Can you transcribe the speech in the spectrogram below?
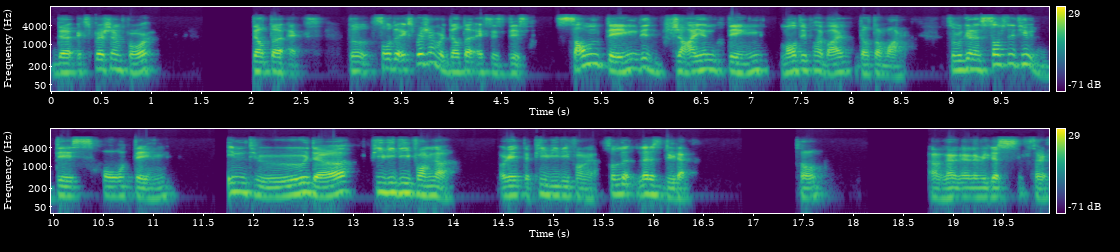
the expression for delta x. The, so the expression for delta x is this something, this giant thing multiplied by delta y. So we're gonna substitute this whole thing into the PVD formula. Okay, the PVD formula. So let, let us do that. So um, let, let me just sorry.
